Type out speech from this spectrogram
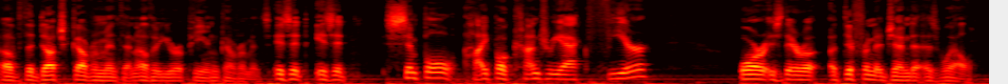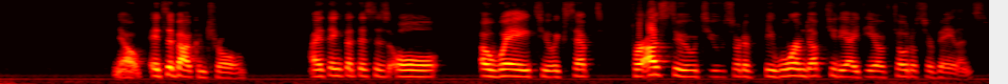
of the Dutch government and other European governments? Is it is it simple hypochondriac fear, or is there a, a different agenda as well? No, it's about control. I think that this is all a way to accept for us to to sort of be warmed up to the idea of total surveillance.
